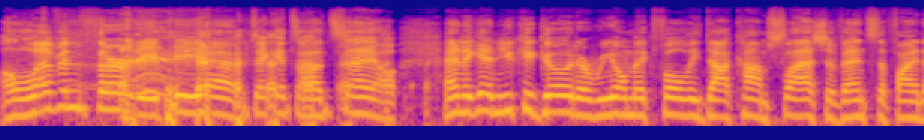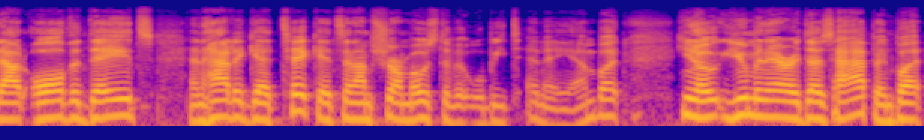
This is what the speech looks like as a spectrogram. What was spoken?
11.30 p.m. Tickets on sale. And again, you could go to realmickfoley.com slash events to find out all the dates and how to get tickets. And I'm sure most of it will be 10 a.m. But, you know, human error does happen. But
